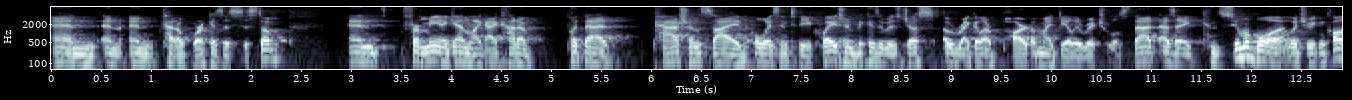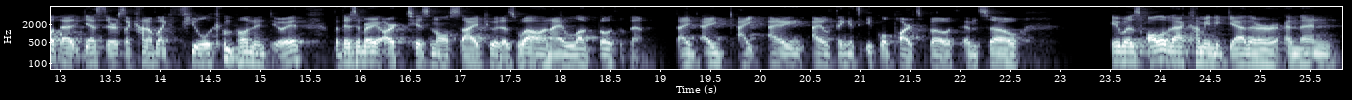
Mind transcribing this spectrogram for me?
and and and kind of work as a system. And for me again like i kind of put that passion side always into the equation because it was just a regular part of my daily rituals. That as a consumable which we can call it that yes there's a kind of like fuel component to it but there's a very artisanal side to it as well and i love both of them I, I, I, I think it's equal parts both. And so it was all of that coming together. And then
